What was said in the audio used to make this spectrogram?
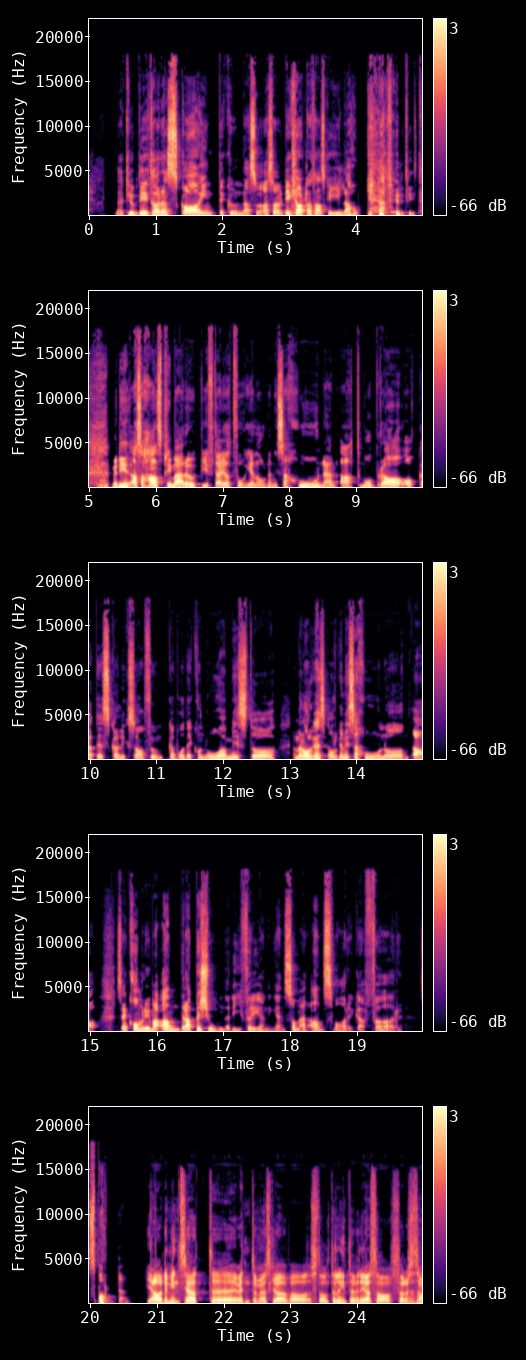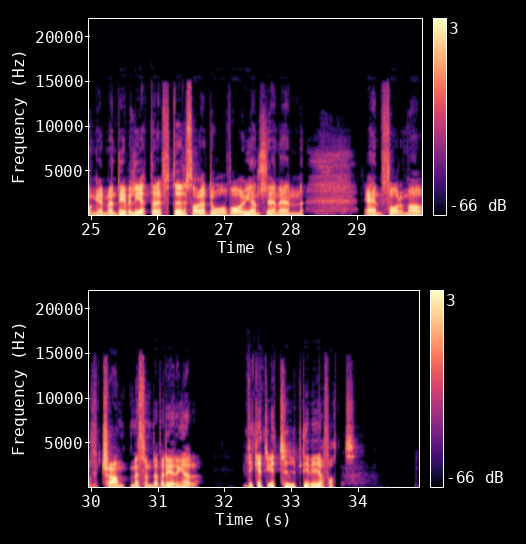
Klubbdirektören ska inte kunna så, alltså det är klart att han ska gilla hockey naturligtvis. Men det är, alltså hans primära uppgift är ju att få hela organisationen att må bra och att det ska liksom funka både ekonomiskt och ja, men organisation och ja. Sen kommer det ju vara andra personer i föreningen som är ansvariga för sporten. Ja, det minns jag att, eh, jag vet inte om jag ska vara stolt eller inte över det jag sa förra säsongen, men det vi letar efter, sa jag då, var ju egentligen en, en form av Trump med sunda värderingar. Vilket ju är typ det vi har fått.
